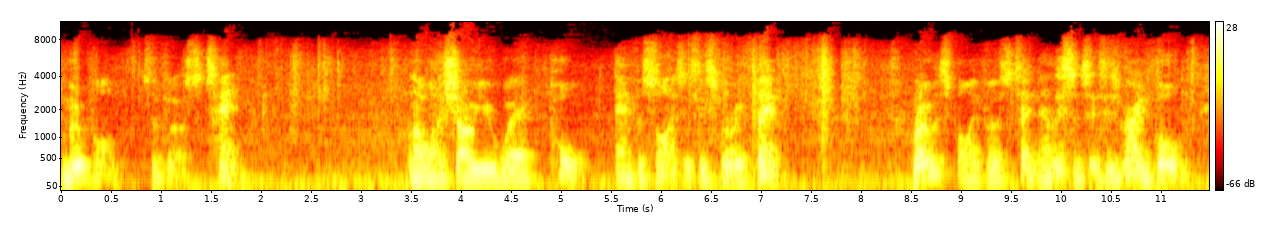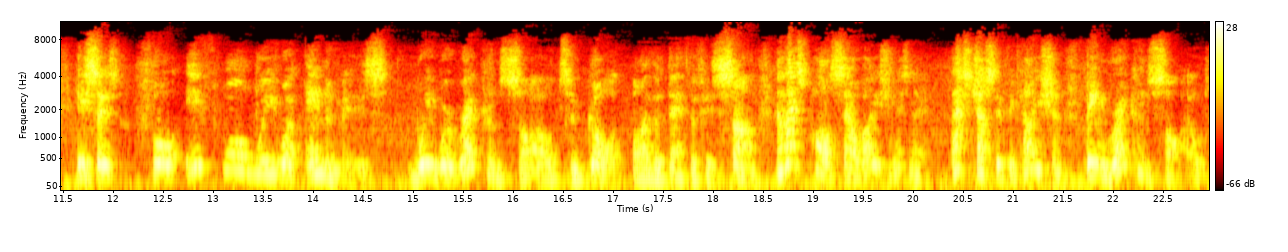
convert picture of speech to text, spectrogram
move on to verse 10. And I want to show you where Paul emphasizes this very thing. Romans 5 verse 10. Now listen to this, is very important. He says, For if while we were enemies, we were reconciled to God by the death of his Son. Now that's past salvation, isn't it? That's justification. Being reconciled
